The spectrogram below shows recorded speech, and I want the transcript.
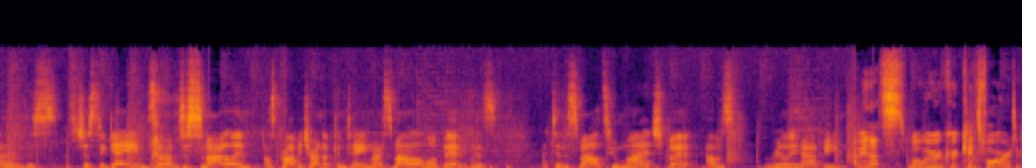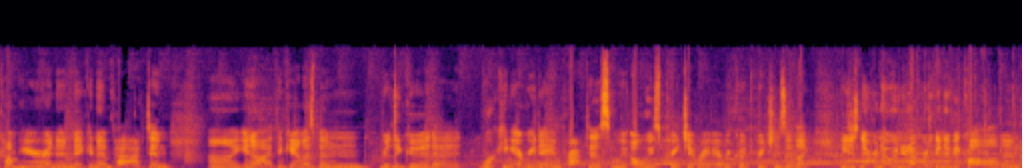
oh, this it's just a game. So I'm just smiling. I was probably trying to contain my smile a little bit because I tend to smile too much, but I was really happy. I mean, that's what we recruit kids for, to come here and, and make an impact. And, uh, you know, I think Anna's been really good at working every day in practice, and we always preach it, right? Every coach preaches it. Like, you just never know when your number's going to be called. And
